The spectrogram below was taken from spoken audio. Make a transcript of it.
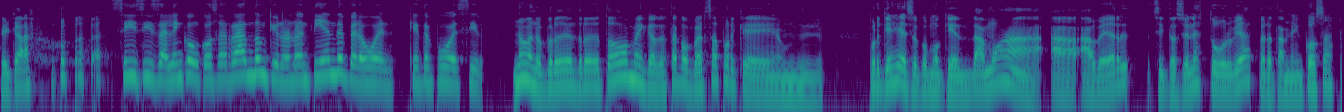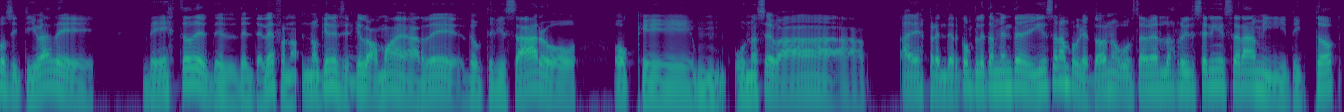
¿Qué carajo? Sí, sí, salen con cosas random que uno no entiende, pero bueno, ¿qué te puedo decir? No, bueno, pero dentro de todo me encantó esta conversa porque, mm, porque es eso, como que damos a, a, a ver situaciones turbias, pero también cosas positivas de, de esto de- del- del teléfono. No quiere decir que lo vamos a dejar de, de utilizar o, o que mm, uno se va a, a desprender completamente de Instagram, porque a todos nos gusta ver los reels en Instagram y TikTok.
